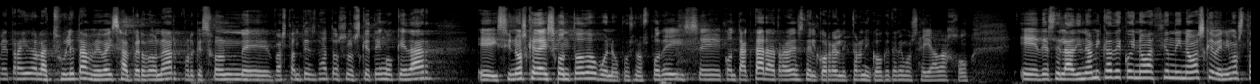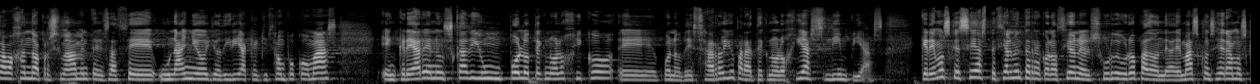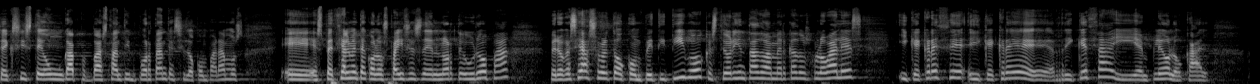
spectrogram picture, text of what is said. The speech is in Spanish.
me he traído la chuleta, me vais a perdonar porque son eh, bastantes datos los que tengo que dar. Eh, y si no os quedáis con todo, bueno, pues nos podéis eh, contactar a través del correo electrónico que tenemos ahí abajo. Desde la dinámica de coinnovación de Innovas, que venimos trabajando aproximadamente desde hace un año, yo diría que quizá un poco más, en crear en Euskadi un polo tecnológico, bueno, desarrollo para tecnologías limpias. Queremos que sea especialmente reconocido en el sur de Europa, donde además consideramos que existe un gap bastante importante si lo comparamos especialmente con los países del norte de Europa, pero que sea sobre todo competitivo, que esté orientado a mercados globales y que, crece, y que cree riqueza y empleo local.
